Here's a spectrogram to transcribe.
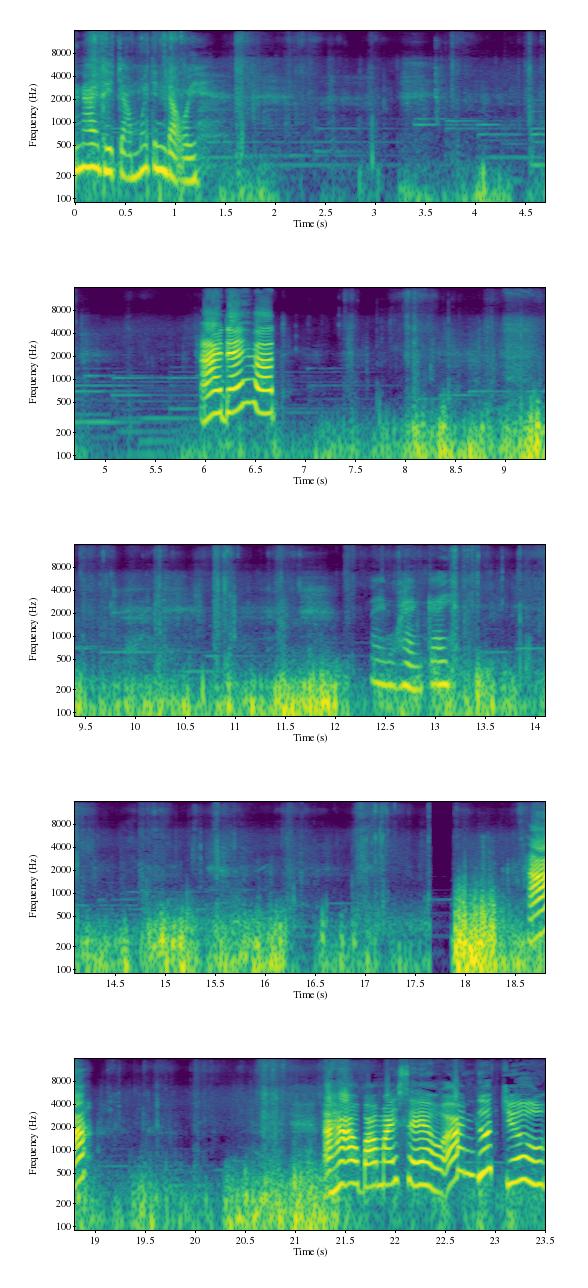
bữa nay thì trồng ở trên đồi cây hả à, how about myself I'm good too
